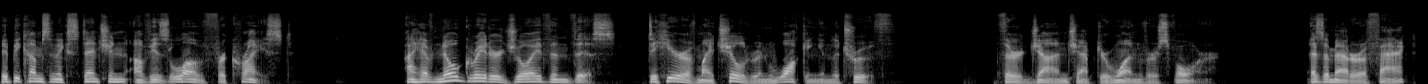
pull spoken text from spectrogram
It becomes an extension of his love for Christ. I have no greater joy than this, to hear of my children walking in the truth. 3 John chapter 1 verse 4. As a matter of fact,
